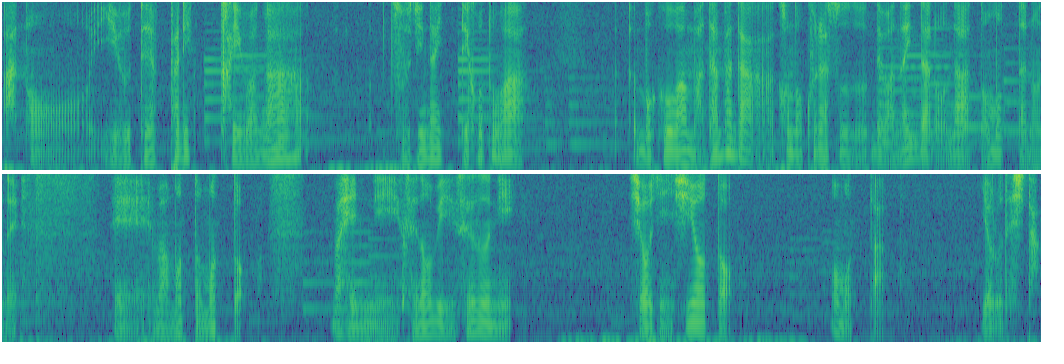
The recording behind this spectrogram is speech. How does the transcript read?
あの言うてやっぱり会話が通じないってことは僕はまだまだこのクラスではないんだろうなと思ったので、えー、まあ、もっともっと、まあ、変に背伸びせずに精進しようと思った夜でした。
